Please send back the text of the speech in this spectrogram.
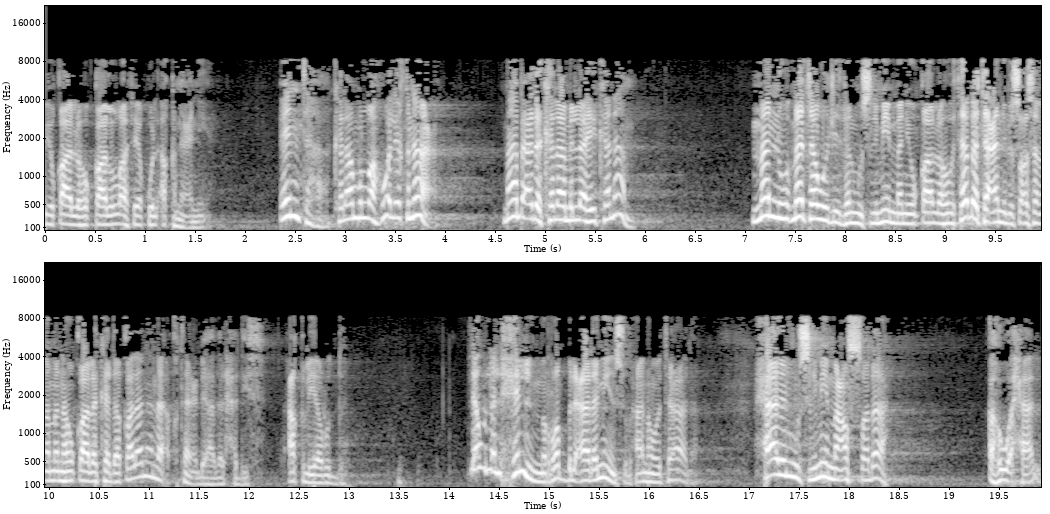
يقال له قال الله فيقول أقنعني. انتهى. كلام الله هو الإقناع. ما بعد كلام الله كلام. من متى وجد في المسلمين من يقال له ثبت عن النبي صلى الله عليه وسلم أنه قال كذا؟ قال أنا لا أقتنع بهذا الحديث. عقلي يرده. لولا الحلم من رب العالمين سبحانه وتعالى. حال المسلمين مع الصلاة. أهو حال.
